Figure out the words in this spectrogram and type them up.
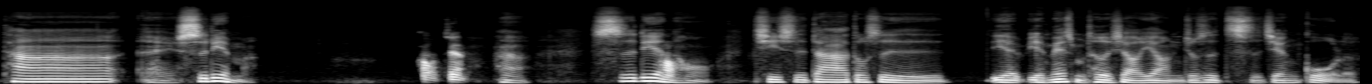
他哎失恋嘛。哦，这样。哈，失恋吼，其实大家都是也也没什么特效药，你就是时间过了。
